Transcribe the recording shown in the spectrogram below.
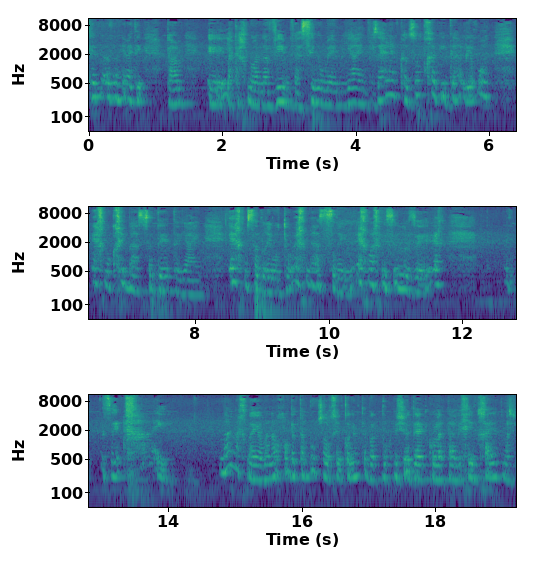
כן, אז אני ראיתי, פעם לקחנו ענבים ועשינו מהם יין, וזה היה להם כזאת חגיגה לראות איך לוקחים מהשדה את היין, איך מסדרים אותו, איך מעשרים, איך מכניסים לזה, איך... זה חי. מה אנחנו היום? אנחנו בתרבות שהולכים, קונים את הבקבוק, מי שיודע את כל התהליכים, חי את מה ש...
